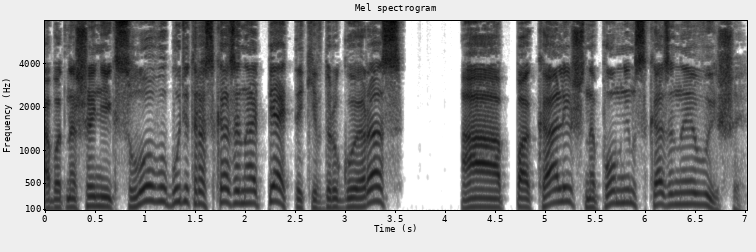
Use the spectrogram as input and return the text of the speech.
Об отношении к слову будет рассказано опять-таки в другой раз, а пока лишь напомним сказанное выше.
